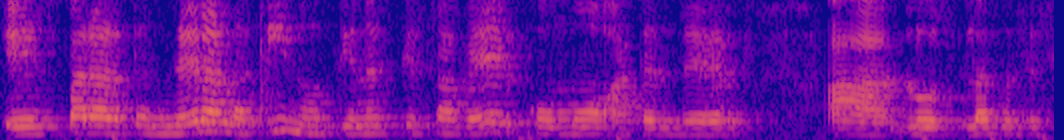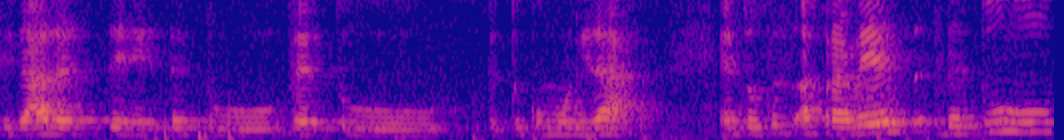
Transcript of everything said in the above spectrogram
es para atender al latino, tienes que saber cómo atender a los, las necesidades de, tu, de, tu, de tu comunidad. Entonces, a través de tú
